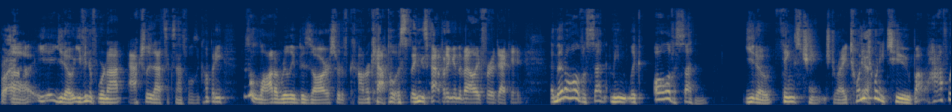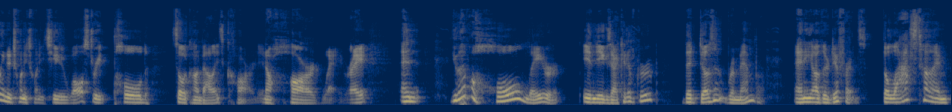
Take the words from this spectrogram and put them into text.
Right. uh, you know even if we're not actually that successful as a company there's a lot of really bizarre sort of counter capitalist things happening in the valley for a decade. And then all of a sudden i mean like all of a sudden you know things changed right? 2022 about halfway into 2022 wall street pulled silicon valley's card in a hard way right? And you have a whole layer in the executive group that doesn't remember any other difference. The last time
